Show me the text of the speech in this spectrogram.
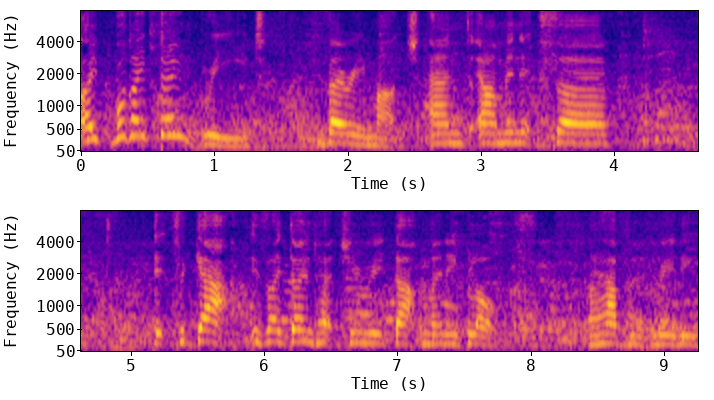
I, what I don't read very much, and I mean it's a, it's a gap, is I don't actually read that many blogs. I haven't really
